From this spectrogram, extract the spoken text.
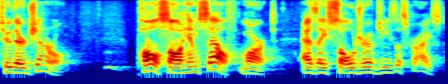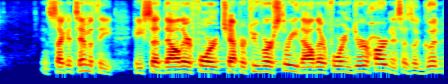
to their general. Paul saw himself marked as a soldier of Jesus Christ. In 2 Timothy, he said, Thou therefore, chapter 2, verse 3, thou therefore endure hardness as a good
